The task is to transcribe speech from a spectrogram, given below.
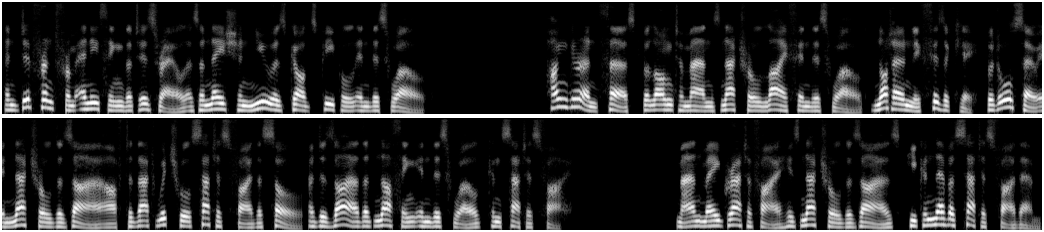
And different from anything that Israel as a nation knew as God's people in this world. Hunger and thirst belong to man's natural life in this world, not only physically, but also in natural desire after that which will satisfy the soul, a desire that nothing in this world can satisfy. Man may gratify his natural desires, he can never satisfy them.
